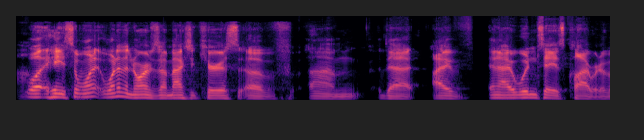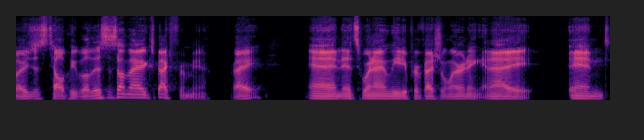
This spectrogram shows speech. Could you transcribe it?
Um, Well, hey, so one one of the norms I'm actually curious of um, that I've and I wouldn't say it's collaborative. I just tell people this is something I expect from you, right? And it's when I lead a professional learning, and I and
